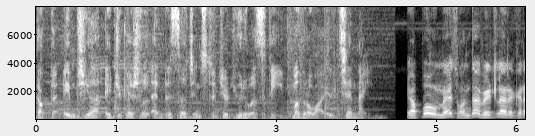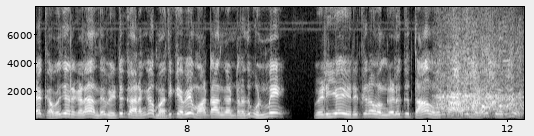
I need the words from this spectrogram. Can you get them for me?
doctor MGR educational and research institute university Maduravoyal Chennai எப்பவுமே சொந்த வீட்டில் இருக்கிற கவிஞர்களை அந்த வீட்டுக்காரங்க மதிக்கவே மாட்டாங்கன்றது உண்மை. வெளியே இருக்கிறவங்களுக்கு தான் அவங்களோட அருமை தெரியும்.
